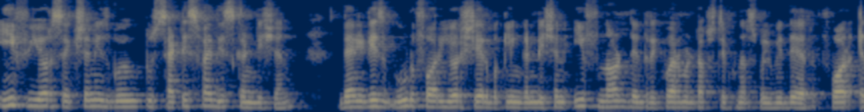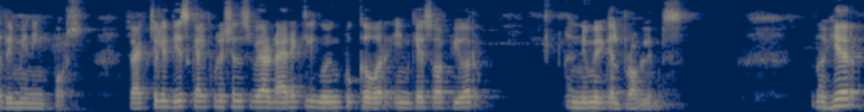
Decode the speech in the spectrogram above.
If your section is going to satisfy this condition then it is good for your shear buckling condition. If not then requirement of stiffeners will be there for remaining pores. So actually these calculations we are directly going to cover in case of your numerical problems. Now here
